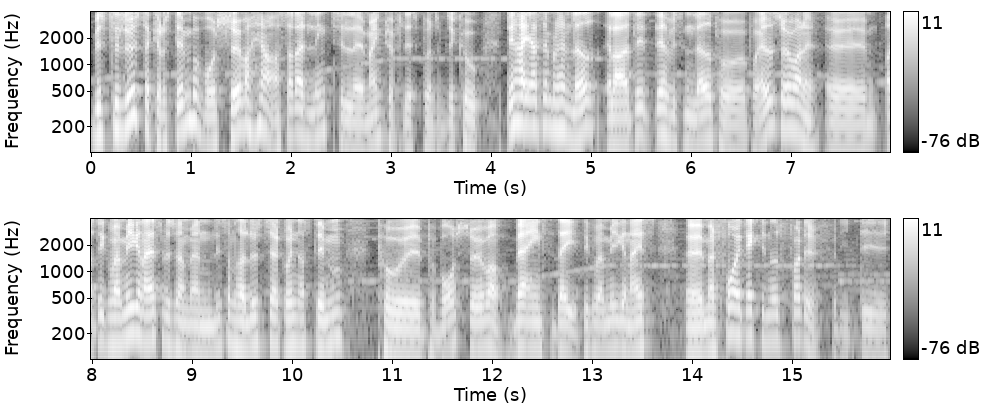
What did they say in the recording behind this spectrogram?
Hvis du lyst, så kan du stemme på vores server her, og så er der et link til øh, uh, minecraftlist.dk. Det har jeg simpelthen lavet, eller det, det har vi sådan lavet på, på alle serverne. Øh, og det kunne være mega nice, hvis man, man ligesom havde lyst til at gå ind og stemme på, øh, på vores server hver eneste dag. Det kunne være mega nice. Øh, man får ikke rigtig noget for det, fordi det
